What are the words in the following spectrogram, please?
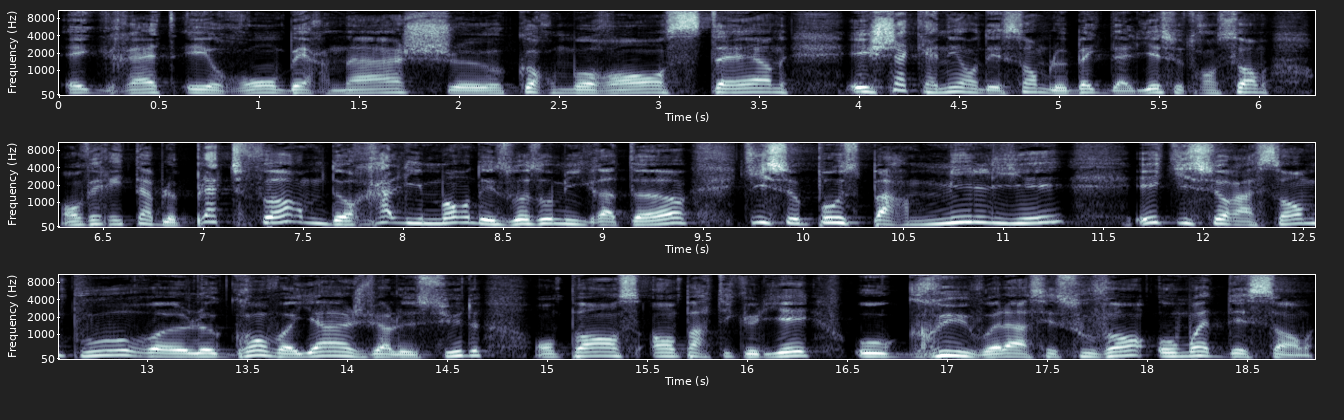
aigrettes, hérons, bernaches, euh, cormorans, sternes. Et chaque année en décembre, le bec d'Allier se transforme en véritable plateforme de ralliement des oiseaux migrateurs qui se posent par milliers et qui se rassemblent pour euh, le grand voyage vers le sud. On pense en particulier aux grues. Voilà, c'est souvent au mois de décembre.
